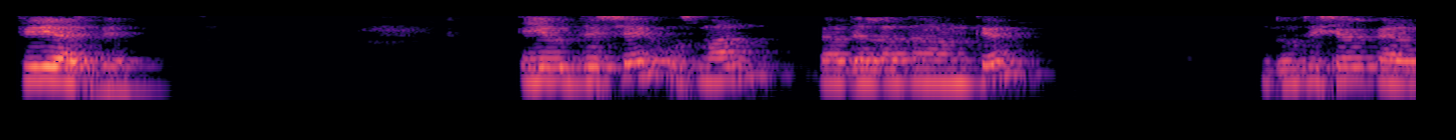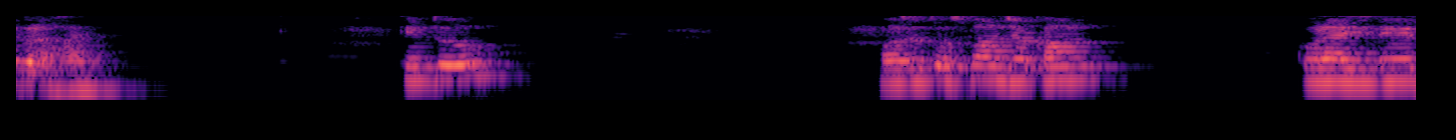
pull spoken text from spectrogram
ফিরে আসবে। এই উদ্দেশ্যে উসমান রাজকে দূত হিসেবে প্রেরণ করা হয়। কিন্তু হজরত উসমান যখন কোরাইশদের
